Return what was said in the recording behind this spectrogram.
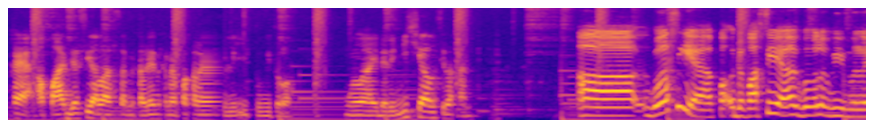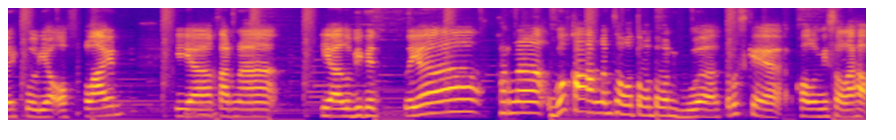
kayak apa aja sih alasan kalian kenapa kalian pilih itu gitu loh mulai dari Michelle silakan gue sih ya udah pasti ya gue lebih milih kuliah offline ya karena ya lebih nge- ya karena gue kangen sama teman-teman gue terus kayak kalau misalnya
